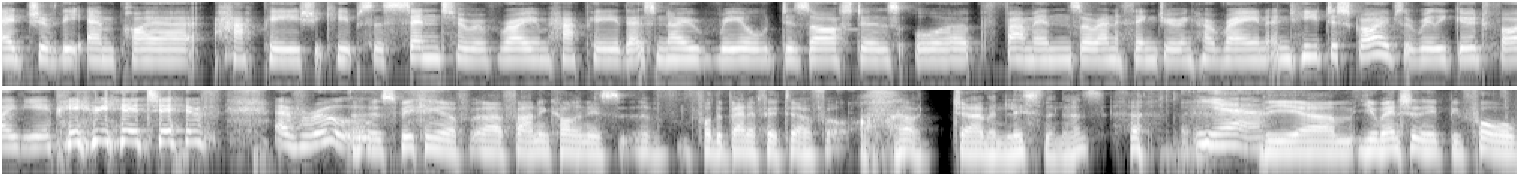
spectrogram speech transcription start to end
edge of the empire happy. She keeps the center of Rome happy. There's no real disasters or famines or anything during her reign. And he describes a really good five year period of, of rule. Uh, speaking of uh, founding colonies, uh, for the benefit of, of our German listeners, yeah, the um, you mentioned it before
